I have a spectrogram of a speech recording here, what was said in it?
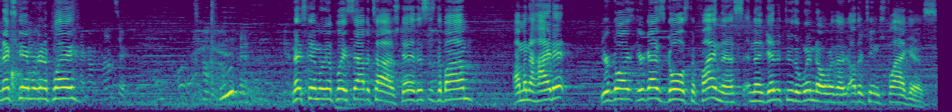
Right, next game we're going to play. Check out concert. Next game we're gonna play sabotage. Okay, this is the bomb. I'm gonna hide it. Your go- your guys' goal is to find this and then get it through the window where the other team's flag is.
